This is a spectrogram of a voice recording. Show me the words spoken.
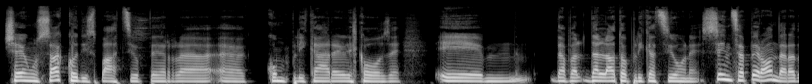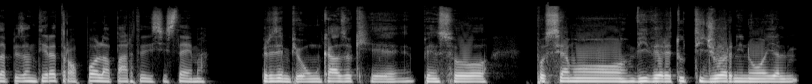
c'è un sacco di spazio per eh, complicare le cose e, mm, da, dal lato applicazione, senza però andare ad appesantire troppo la parte di sistema. Per esempio, un caso che penso possiamo vivere tutti i giorni noi al...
